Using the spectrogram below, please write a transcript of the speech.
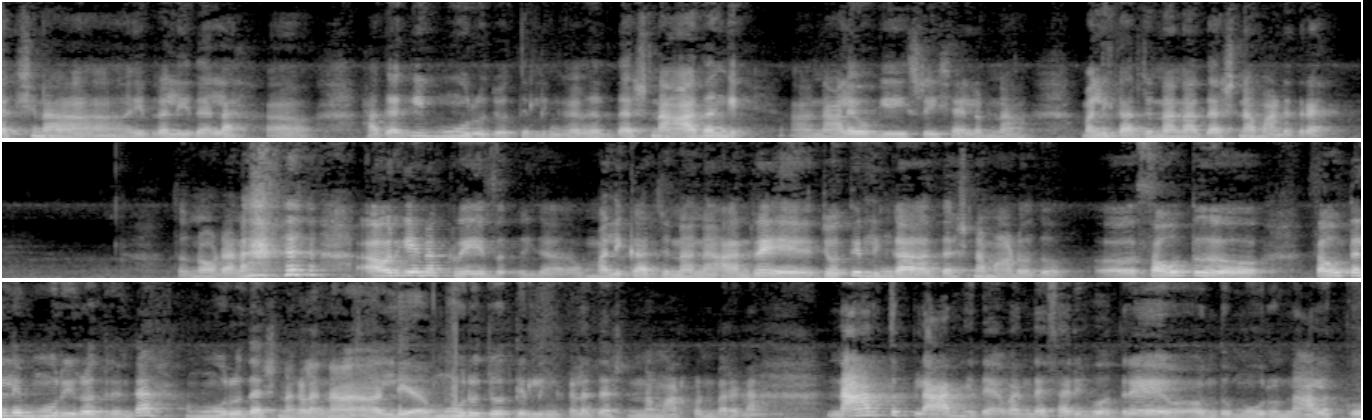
ದಕ್ಷಿಣ ಇದರಲ್ಲಿ ಇದೆ ಅಲ್ಲ. ಹಾಗಾಗಿ ಮೂರು ಜ್ಯೋತಿರ್ಲಿಂಗಗಳ ದರ್ಶನ ಆದಂಗೆ. ನಾಳೆ ಹೋಗಿ ಶ್ರೀಶೈಲಂನ ಮಲ್ಲಿಕಾರ್ಜುನನ ದರ್ಶನ ಮಾಡಿದ್ರೆ. ಸೊ ನೋಡೋಣ. ಅವ್ರಿಗೇನೋ ಕ್ರೇಜ್. ಈಗ ಮಲ್ಲಿಕಾರ್ಜುನನ ಅಂದರೆ ಜ್ಯೋತಿರ್ಲಿಂಗ ದರ್ಶನ ಮಾಡೋದು. ಸೌತ್, ಸೌತಲ್ಲಿ ಮೂರು ಇರೋದ್ರಿಂದ ಮೂರು ದರ್ಶನಗಳನ್ನು, ಅಲ್ಲಿ ಮೂರು ಜ್ಯೋತಿರ್ಲಿಂಗಗಳ ದರ್ಶನ ಮಾಡ್ಕೊಂಡು ಬರೋಣ. ನಾರ್ತ್ ಪ್ಲ್ಯಾನ್ ಇದೆ. ಒಂದೇ ಸಾರಿ ಹೋದರೆ ಒಂದು ಮೂರು, ನಾಲ್ಕು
